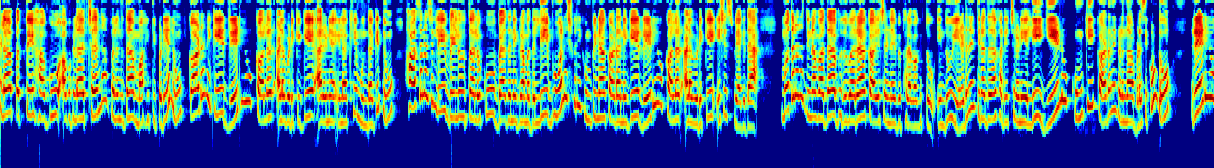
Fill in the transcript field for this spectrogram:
ಕಾಡಾನೆಗಳ ಪತ್ತೆ ಹಾಗೂ ಅವುಗಳ ಚಲನವಲನದ ಮಾಹಿತಿ ಪಡೆಯಲು ಕಾಡಾನೆಗೆ ರೇಡಿಯೋ ಕಾಲರ್ ಅಳವಡಿಕೆಗೆ ಅರಣ್ಯ ಇಲಾಖೆ ಮುಂದಾಗಿದ್ದು, ಹಾಸನ ಜಿಲ್ಲೆ ಬೇಲೂರು ತಾಲೂಕು ಬ್ಯಾದನೆ ಗ್ರಾಮದಲ್ಲಿ ಭುವನೇಶ್ವರಿ ಗುಂಪಿನ ಕಾಡಾನೆಗೆ ರೇಡಿಯೋ ಕಾಲರ್ ಅಳವಡಿಕೆ ಯಶಸ್ವಿಯಾಗಿದೆ. ಮೊದಲ ದಿನವಾದ ಬುಧವಾರ ಕಾರ್ಯಾಚರಣೆ ವಿಫಲವಾಗಿತ್ತು. ಇಂದು ಎರಡನೇ ದಿನದ ಕಾರ್ಯಾಚರಣೆಯಲ್ಲಿ ಏಳು ಕುಮ್ಕಿ ಕಾಡಾನೆಗಳನ್ನು ಬಳಸಿಕೊಂಡು ರೇಡಿಯೋ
